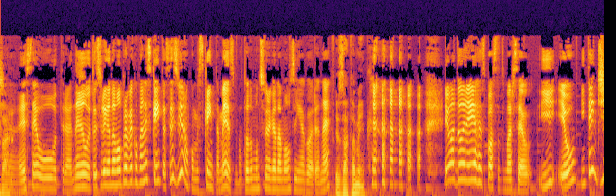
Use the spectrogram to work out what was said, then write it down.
tá. Essa é outra. Não, eu tô esfregando a mão pra ver como ela esquenta. Vocês viram como esquenta mesmo? Tá todo mundo esfregando a mãozinha agora, né? Exatamente. Eu adorei a resposta do Marcel. E eu entendi.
